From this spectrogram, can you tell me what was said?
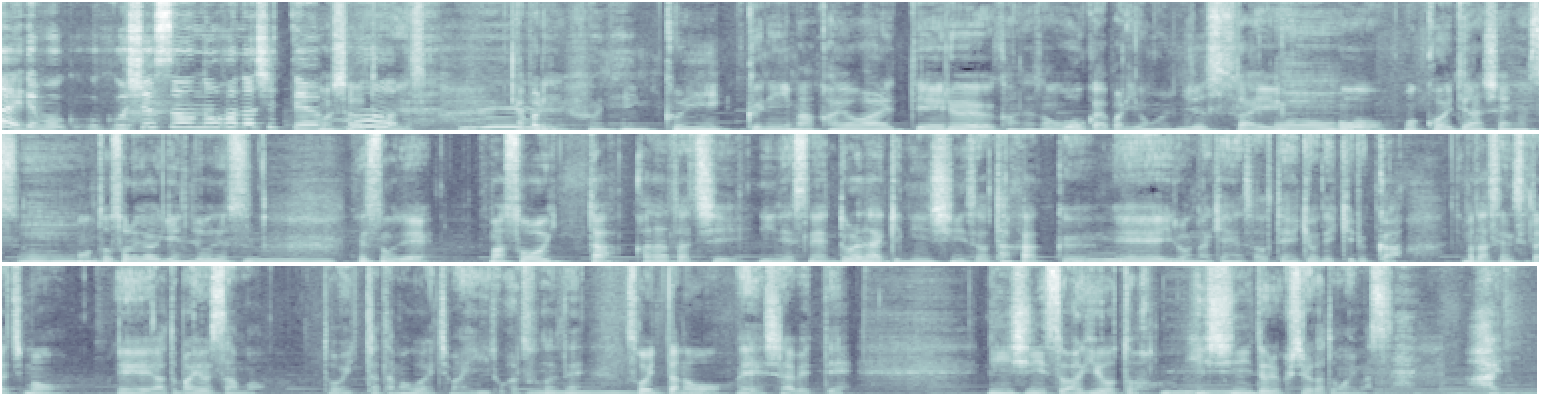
代でもご出産のお話っておっしゃる通りです、やっぱり不妊クリニックに今通われている患者さん多くはやっぱり40歳を超えていらっしゃいます、えー、本当それが現状です、ですのでまあ、そういった方たちにですねどれだけ妊娠率を高く、えー、いろんな検査を提供できるか。また先生たちも、えー、あとバイオ師さんもどういった卵が一番いいとかそうです、ね、そういったのを、えー、調べて妊娠率を上げようと必死に努力しているかと思います。はい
